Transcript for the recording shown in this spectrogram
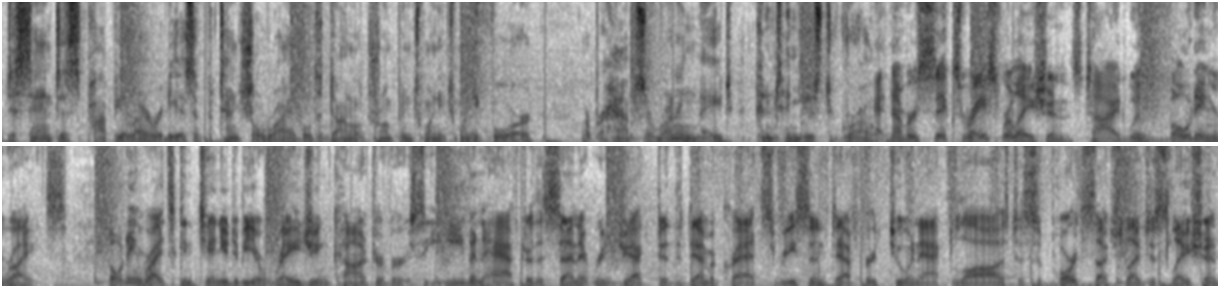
DeSantis' popularity as a potential rival to Donald Trump in 2024 or perhaps a running mate, continues to grow. At number six, race relations tied with voting rights. Voting rights continue to be a raging controversy, even after the Senate rejected the Democrats' recent effort to enact laws to support such legislation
